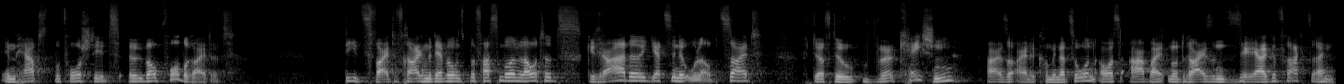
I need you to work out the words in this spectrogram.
im Herbst bevorsteht, äh, überhaupt vorbereitet? Die zweite Frage, mit der wir uns befassen wollen, lautet, gerade jetzt in der Urlaubszeit dürfte Workation, also eine Kombination aus Arbeiten und Reisen, sehr gefragt sein.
